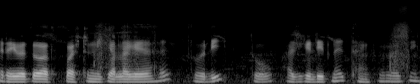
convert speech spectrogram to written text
रही तो स्पष्ट निकाला गया है। सॉरी तो आज के लिए इतना थैंक्स फॉर वॉचिंग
